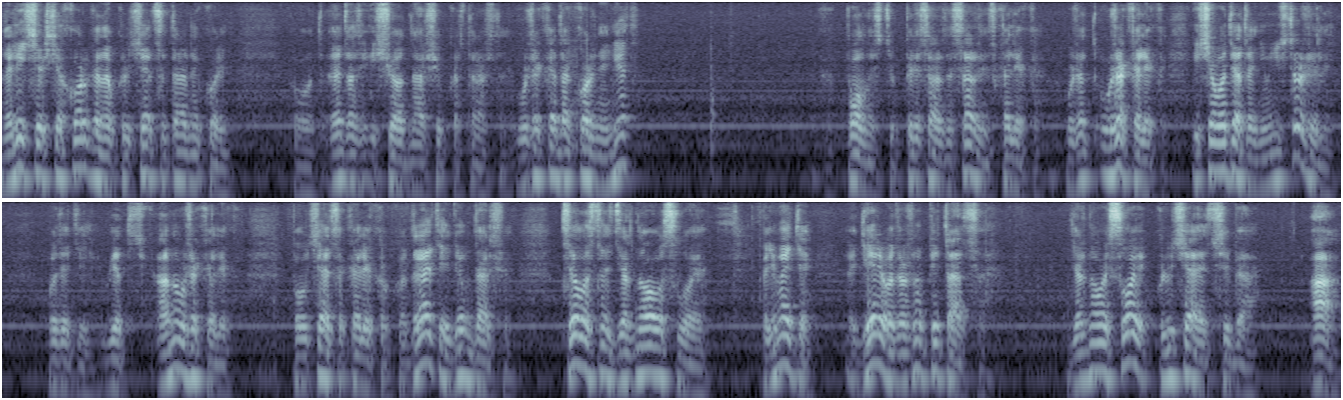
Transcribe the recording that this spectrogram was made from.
Наличие всех органов включает центральный корень. Вот. Это еще одна ошибка страшная. Уже когда корня нет, полностью пересаженный саженец калека, уже, уже калека. Еще вот это не уничтожили, вот эти веточки, оно уже калека. Получается калека в квадрате, идем дальше. Целостность дернового слоя. Понимаете, дерево должно питаться. Дерновый слой включает в себя А.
